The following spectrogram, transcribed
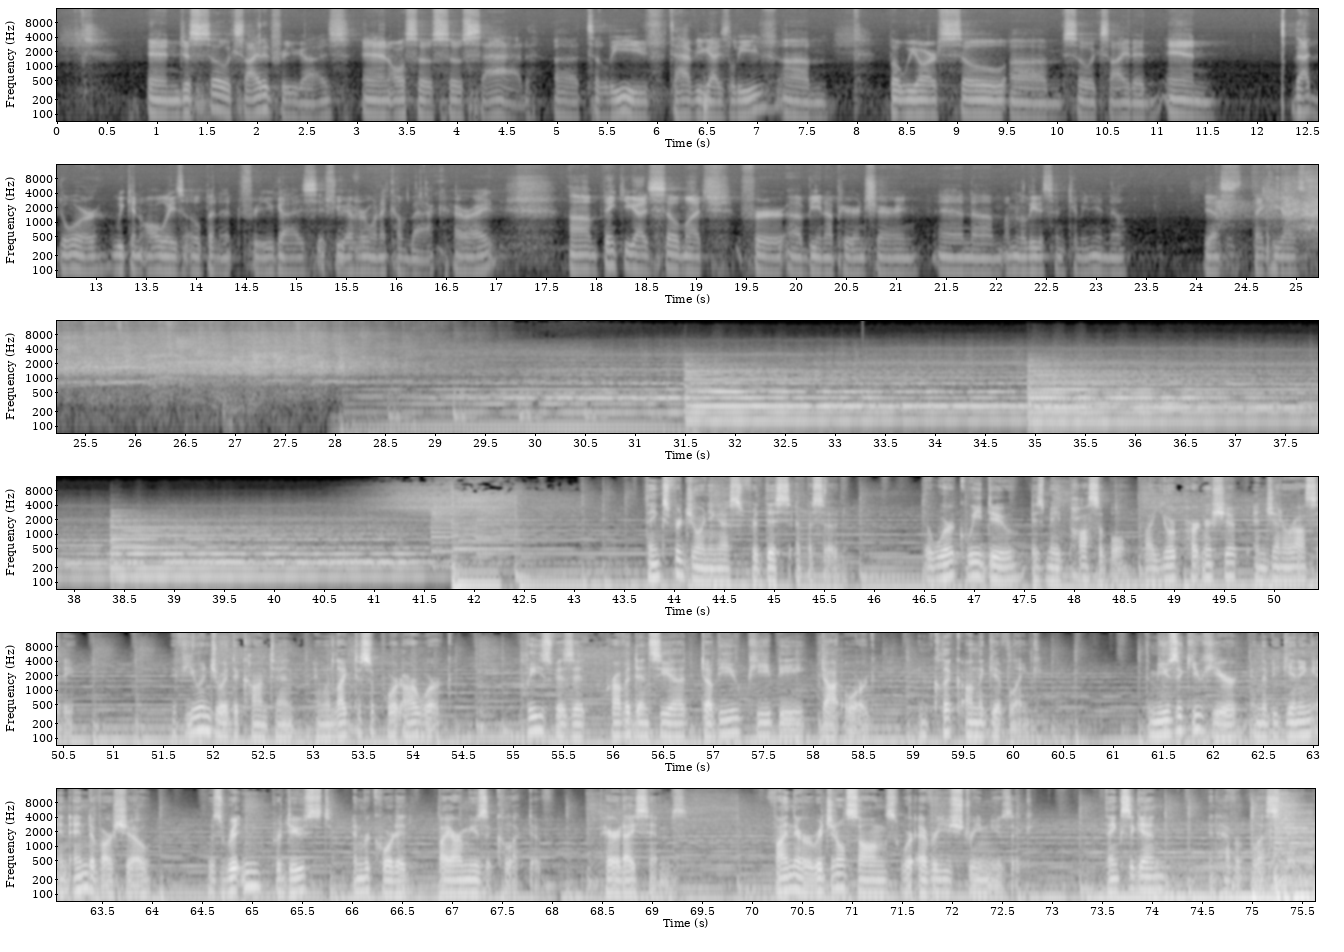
and just so excited for you guys and also so sad uh, to leave to have you guys leave. Um, but we are so um, so excited. And that door we can always open it for you guys if you ever want to come back all right? Um, thank you guys so much for uh, being up here and sharing and um, i'm going to lead us in communion now yes thank you guys Thanks for joining us for this episode. The work we do is made possible by your partnership and generosity. If you enjoyed the content and would like to support our work, please visit providenciawpb.org and click on the Give link. The music you hear in the beginning and end of our show was written, produced, and recorded by our music collective, Paradise Hymns. Find their original songs wherever you stream music. Thanks again, and have a blessed day.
